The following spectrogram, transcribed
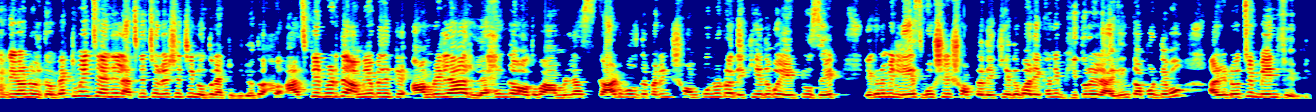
এভরিওয়ান চ্যানেল আজকে একটা ভিডিও লেহেঙ্গা অথবা স্কার্ট বলতে পারেন, সম্পূর্ণটা দেখিয়ে দেবো এ টু জেড এখানে আমি লেস বসিয়ে সবটা দেখিয়ে দেবো, আর এখানে ভিতরে কাপড় দেবো, আর এটা হচ্ছে মেন ফেব্রিক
